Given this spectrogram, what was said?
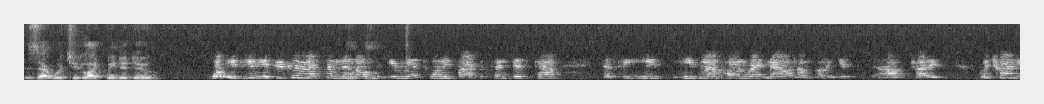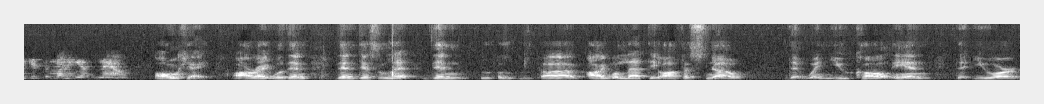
Is that what you'd like me to do? Well, if you if you can let them know to give me a twenty five percent discount, just see he's he's not home right now, and I'm gonna get uh, try to we're trying to get the money up now. Okay, all right, well then, then just let, then, uh, I will let the office know that when you call in, that you are,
